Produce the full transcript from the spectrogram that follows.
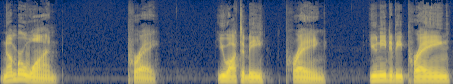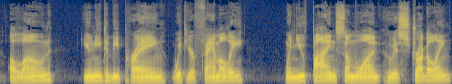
Number one, pray. You ought to be praying. You need to be praying alone. You need to be praying with your family. When you find someone who is struggling,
